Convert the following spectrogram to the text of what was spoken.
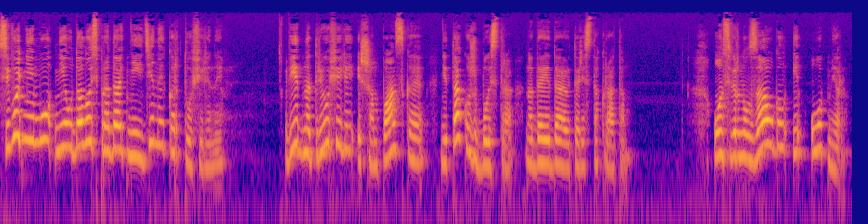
Сегодня ему не удалось продать ни единой картофелины. Видно, трюфели и шампанское не так уж быстро надоедают аристократам. Он свернул за угол и обмер –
